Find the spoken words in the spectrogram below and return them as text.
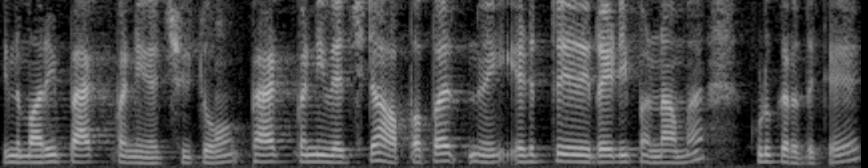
இந்த மாதிரி பேக் பண்ணி வச்சுட்டோம். பேக் பண்ணி வச்சுட்டு அப்பப்போ எடுத்து ரெடி பண்ணாமல் கொடுக்கறதுக்கு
